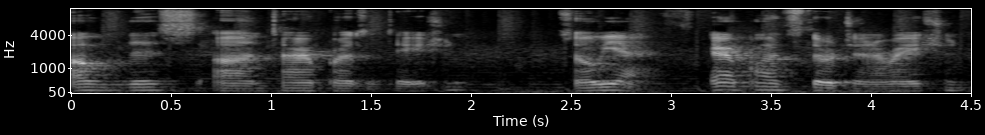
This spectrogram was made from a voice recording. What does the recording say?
of this uh, entire presentation. So yeah, AirPods third generation.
